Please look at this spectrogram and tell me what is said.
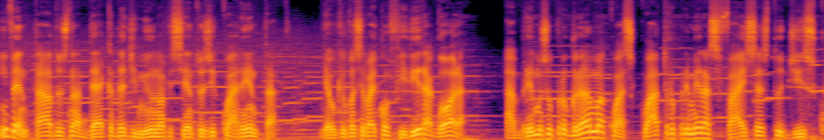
inventados na década de 1940. E é o que você vai conferir agora. Abrimos o programa com as quatro primeiras faixas do disco.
